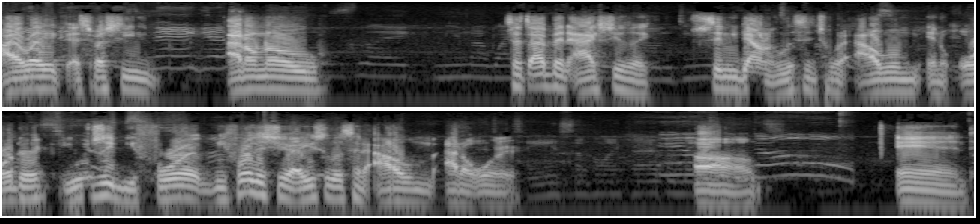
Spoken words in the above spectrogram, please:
I like especially. I don't know. Since I've been actually like sitting down and listening to an album in order. Usually before before this year, I used to listen to an album out of order. Um, and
